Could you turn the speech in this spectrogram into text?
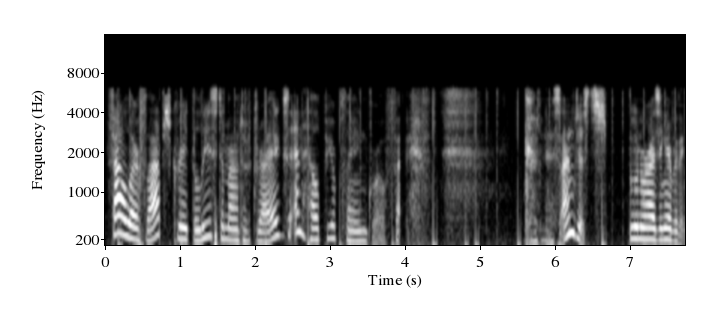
Fowler flaps create the least amount of drags and help your plane grow fa Goodness, I'm just spoonerizing everything.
